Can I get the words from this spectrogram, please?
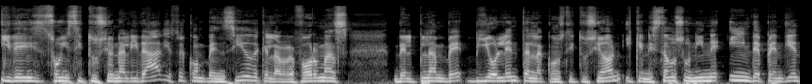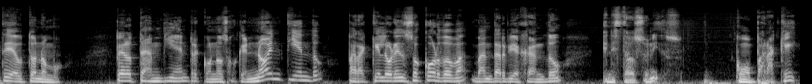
y de su institucionalidad y estoy convencido de que las reformas del Plan B violentan la Constitución y que necesitamos un INE independiente y autónomo. Pero también reconozco que no entiendo para qué Lorenzo Córdoba va a andar viajando en Estados Unidos. ¿Cómo para qué?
